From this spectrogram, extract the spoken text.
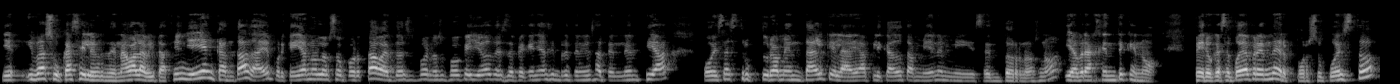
iba a su casa y le ordenaba la habitación y ella encantada, ¿eh? Porque ella no lo soportaba. Entonces, bueno, supongo que yo desde pequeña siempre he tenido esa tendencia o esa estructura mental que la he aplicado también en mis entornos, ¿no? Y habrá gente que no, pero que se puede aprender, por supuesto,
